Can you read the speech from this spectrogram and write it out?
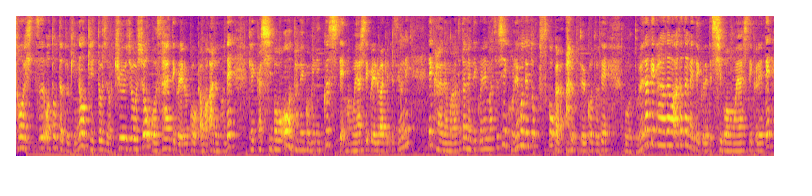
糖質を取った時の血糖値の急上昇を抑えてくれる効果もあるので結果脂肪を溜め込みにくして、まあ、燃やしてくれるわけですよね。で体も温めてくれますしこれもデトックス効果があるということでもうどれだけ体を温めてくれて脂肪を燃やしてくれて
